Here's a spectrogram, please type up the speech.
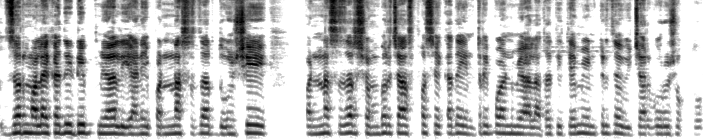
जर मला एखादी डिप मिळाली आणि पन्नास हजार दोनशे पन्नास हजार शंभरच्या आसपास एखादा एंट्री पॉईंट मिळाला, तर तिथे मी एंट्रीचा विचार करू शकतो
